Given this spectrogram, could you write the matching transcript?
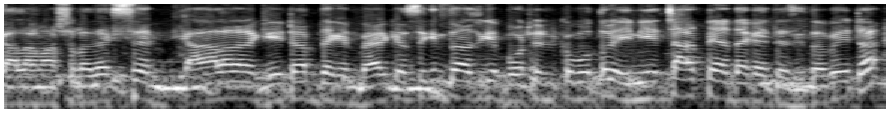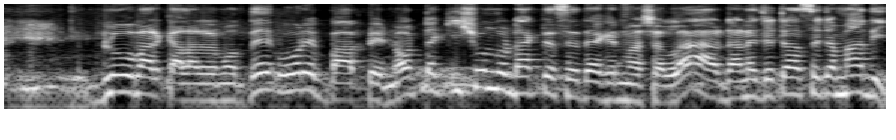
কালার মাশাল্লাহ দেখছেন কালার আর গেট আপ দেখেন ভাইয়ের কাছে কিন্তু আজকে বডি নেট কবুতর এই নিয়ে চার পেয়ার দেখাইতেছি তবে এটা ব্লোবার কালারের মধ্যে ওরে বাপরে নটটা কি সুন্দর ডাকতেছে দেখেন মাশাল্লাহ আর ডানে যেটা আছে এটা মাদি।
